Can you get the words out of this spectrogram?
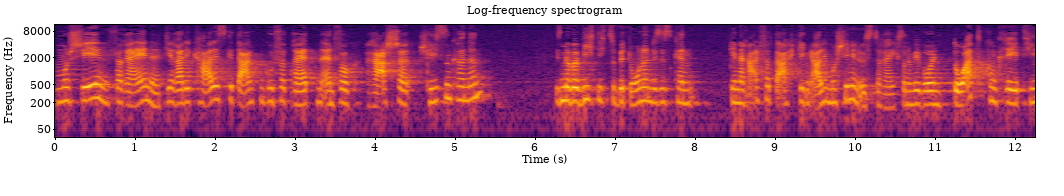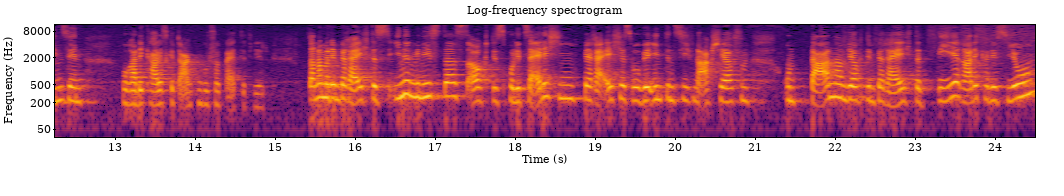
Moscheen, Vereine, die radikales Gedankengut verbreiten, einfach rascher schließen können. Ist mir aber wichtig zu betonen, das ist kein Generalverdacht gegen alle Moscheen in Österreich, sondern wir wollen dort konkret hinsehen, wo radikales Gedankengut verbreitet wird. Dann haben wir den Bereich des Innenministers, auch des polizeilichen Bereiches, wo wir intensiv nachschärfen. Und dann haben wir auch den Bereich der Deradikalisierung.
